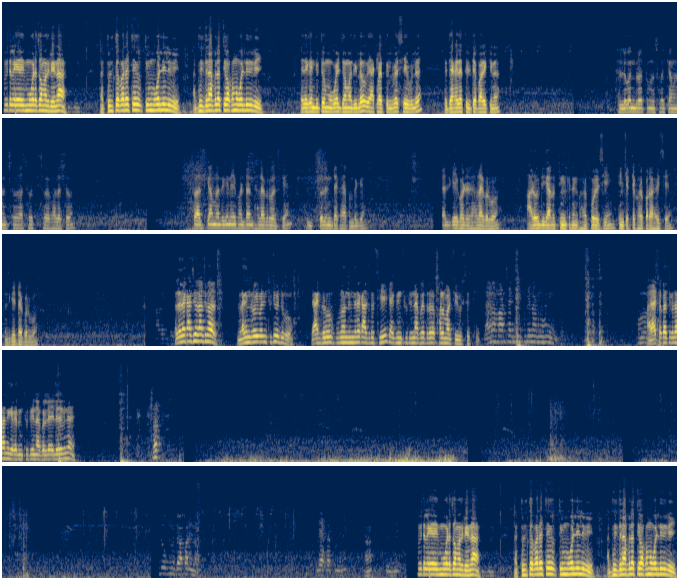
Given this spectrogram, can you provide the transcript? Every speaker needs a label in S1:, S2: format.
S1: তুই তাহলে এই মোবাইলটা জমা দিলি না? তুলতে পারে তুই মোবাইল দিয়ে নিবি। আর তুলতে না পারলে তুই ওকে মোবাইল দিবি? এই দেখেন দুটো মোবাইল জমা দিল একলা তুলবে, সে বলে দেখা যায় তুলতে পারে কিনা। হ্যালো বন্ধুরা, তোমরা সবাই কেমন আছো? আশা করছি সবাই ভালো আছো। তো আজকে আমরা দেখেন এই ঘরটা ঢালাই করব আজকে। চলেন দেখায় আপনাদেরকে। আজকে এই ঘরটা ঢালাই করব। আর ওইদিকে আরও তিনখানে ঘর করেছি, তিন চারটে ঘর করা হয়েছে। আজকে এটা করব। তাহলে কাজ কর কাজ কর। লাগিন রবিবার দিন ছুটি করে দেবো। এক দেবো পুরোনো দিন ধরে কাজ করছি একদিন ছুটি না পেলে তোরা ফল মারছি বুঝতে পারছি। আর এত কাজ করলে হয় নাকি একদিন ছুটি না করলে এলে যাবি না। তুই তাহলে মোবাইলটা জমা দিলি না? তুলতে পারে তুই মোবাইল দিয়ে নিবি। আর তুলতে না পারলে তুই ওকে মোবাইল দিয়ে দিবি।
